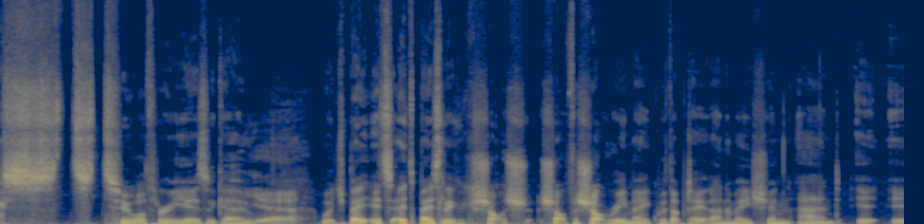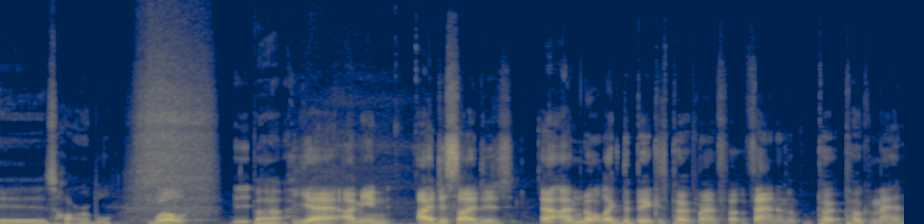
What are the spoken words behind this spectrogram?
Netflix two or three years ago. Yeah, Which ba- it's it's basically a shot sh- shot for shot remake with updated animation, and it is horrible. well, But- yeah. I mean, I decided uh, I'm not like the biggest Pokemon f- fan in the po- Pokemon.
